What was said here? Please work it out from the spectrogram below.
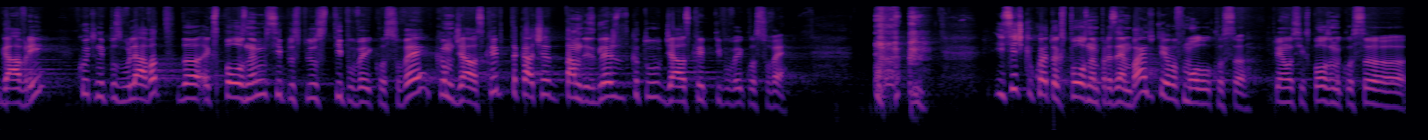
гаври, които ни позволяват да експознем C++ типове и класове към JavaScript, така че там да изглеждат като JavaScript типове и класове. и всичко, което експознем през mbind, отива в модул класа. Примерно си използваме класа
